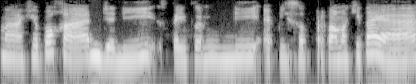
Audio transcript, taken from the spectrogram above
Nah, kepo kan? Jadi stay tune di episode pertama kita ya.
